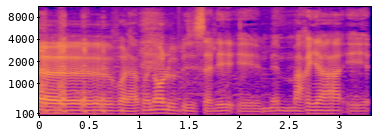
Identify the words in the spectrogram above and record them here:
Euh, voilà, maintenant le Baiser Salé et même Maria et,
